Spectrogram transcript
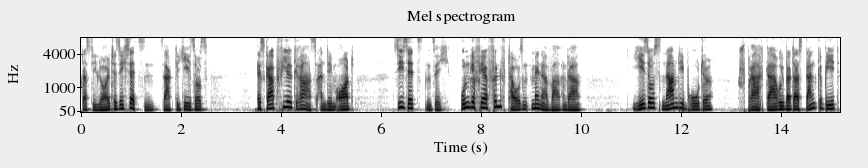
dass die Leute sich setzen, sagte Jesus. Es gab viel Gras an dem Ort. Sie setzten sich, ungefähr fünftausend Männer waren da. Jesus nahm die Brote, sprach darüber das Dankgebet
